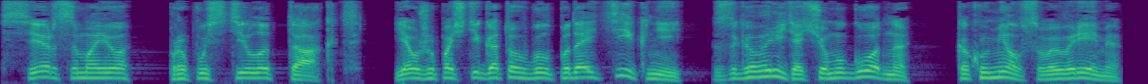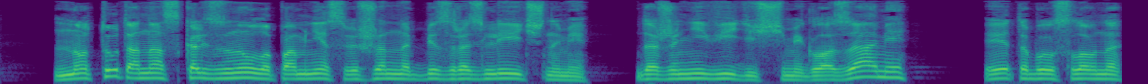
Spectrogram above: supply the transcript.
Сердце мое пропустило такт. Я уже почти готов был подойти к ней, заговорить о чем угодно, как умел в свое время. Но тут она скользнула по мне совершенно безразличными, даже невидящими глазами, и это был словно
